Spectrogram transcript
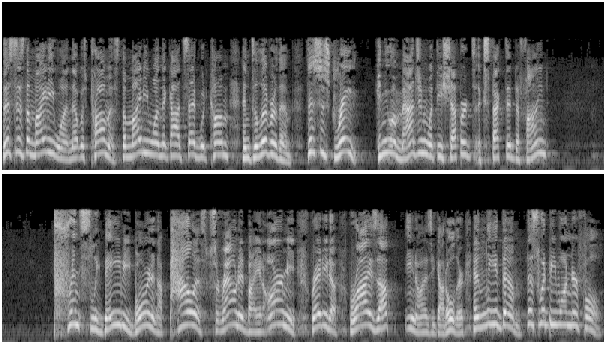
This is the mighty one that was promised, the mighty one that God said would come and deliver them. This is great. Can you imagine what these shepherds expected to find? Princely baby born in a palace surrounded by an army ready to rise up, you know, as he got older and lead them. This would be wonderful.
